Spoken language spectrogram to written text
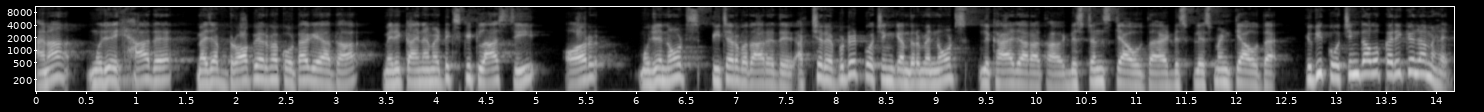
है ना? मुझे याद है, मैं जब ड्रॉप ईयर में कोटा गया था, मेरी काइनामेटिक्स की क्लास थी और मुझे नोट्स टीचर बता रहे थे, अच्छे रेपुटेड कोचिंग के अंदर में नोट्स लिखाया जा रहा था डिस्टेंस क्या होता है डिस्प्लेसमेंट क्या होता है, क्योंकि कोचिंग का वो करिकुलम है।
